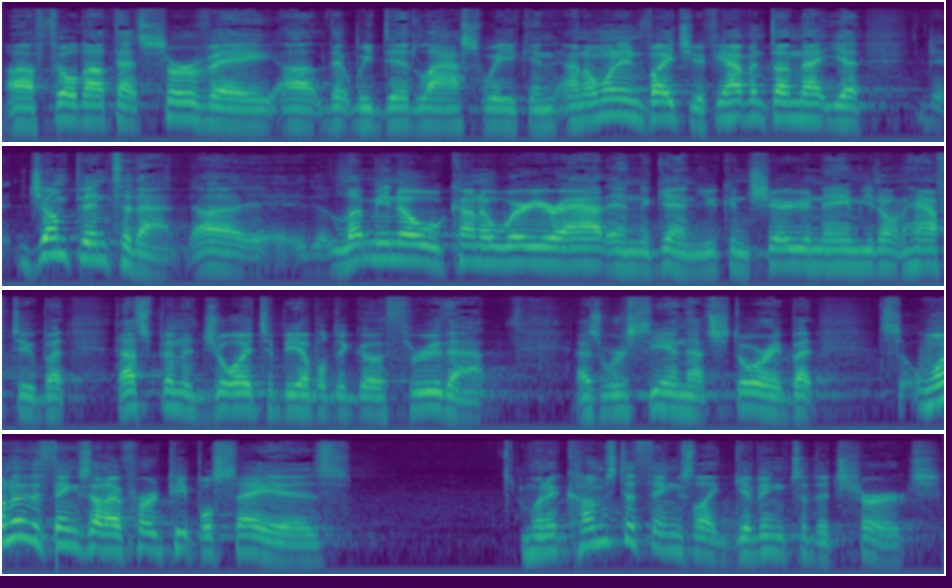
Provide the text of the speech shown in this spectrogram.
uh, filled out that survey uh, that we did last week. And, and, I want to invite you, if you haven't done that yet, d- jump into that. Uh, let me know kind of where you're at. And again, you can share your name, you don't have to, but that's been a joy to be able to go through that as we're seeing that story. But so one of the things that I've heard people say is when it comes to things like giving to the church,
